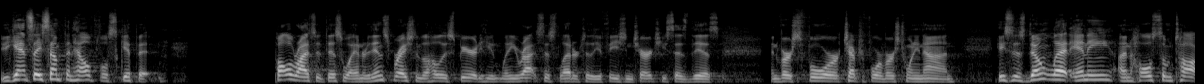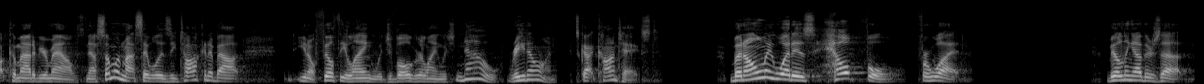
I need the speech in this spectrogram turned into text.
You can't say something helpful, skip it. Paul writes it this way under the inspiration of the Holy Spirit. He, when he writes this letter to the Ephesian church, he says this in verse 4, chapter 4, verse 29. He says, Don't let any unwholesome talk come out of your mouths. Now, someone might say, Well, is he talking about you know, filthy language, vulgar language. No, read on. It's got context. But only what is helpful for what? Building others up.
